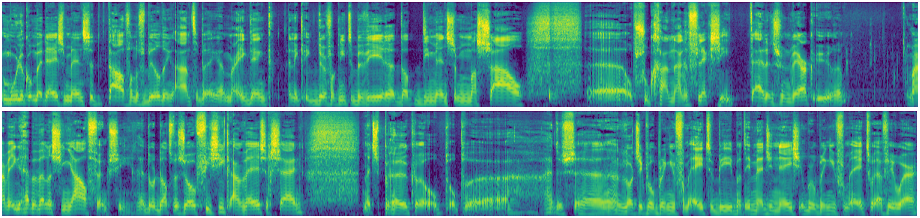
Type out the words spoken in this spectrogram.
moeilijk om bij deze mensen de taal van de verbeelding aan te brengen. Maar ik denk, en ik, ik durf ook niet te beweren dat die mensen massaal uh, op zoek gaan naar reflectie tijdens hun werkuren. Maar we hebben wel een signaalfunctie. Doordat we zo fysiek aanwezig zijn met spreuken op. op uh, dus uh, logic will bring you from A to B, but imagination will bring you from A to everywhere.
